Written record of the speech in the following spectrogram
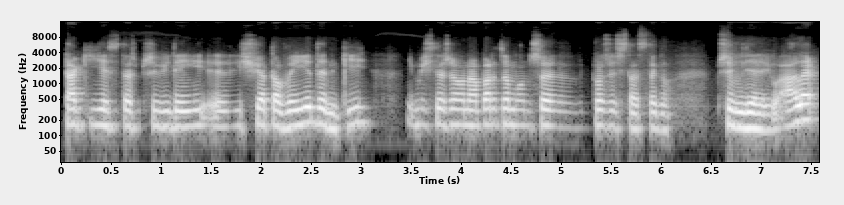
Taki jest też przywilej y, światowej jedynki i myślę, że ona bardzo mądrze korzysta z tego przywileju. Ale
